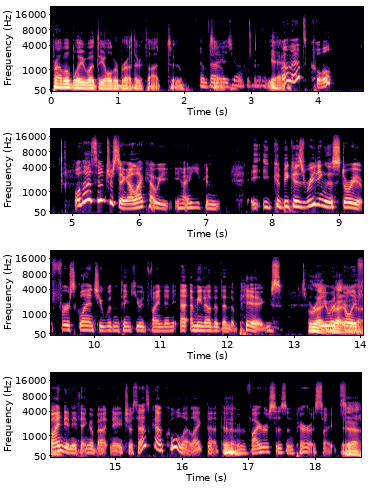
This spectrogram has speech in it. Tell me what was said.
probably what the older brother thought too. About so, his younger brother. Yeah. Well, that's cool. Well, that's interesting. I like how we how you can you could because reading this story at first glance, you wouldn't think you would find any. I mean, other than the pigs, right? You wouldn't right, really yeah. find anything about nature. So that's kind of cool. I like that. The yeah. viruses and parasites. Yeah.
